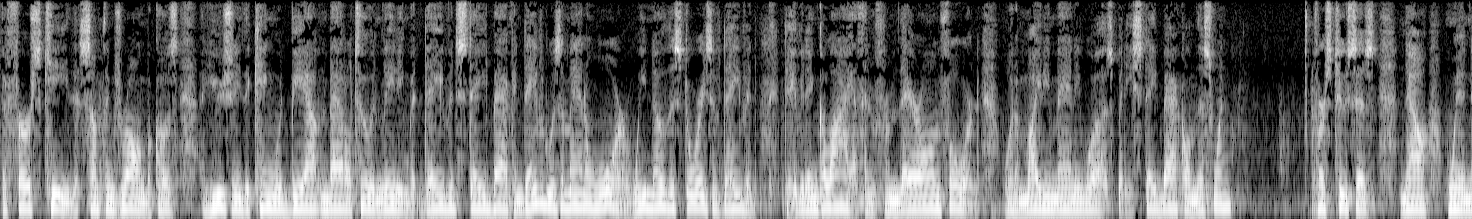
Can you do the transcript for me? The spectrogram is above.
the first key that something's wrong because usually the king would be out in battle too and leading, but David stayed back. And David was a man of war. We know the stories of David David, David and Goliath, and from there on forward, what a mighty man he was. But he stayed back on this one. Verse 2 says, Now when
